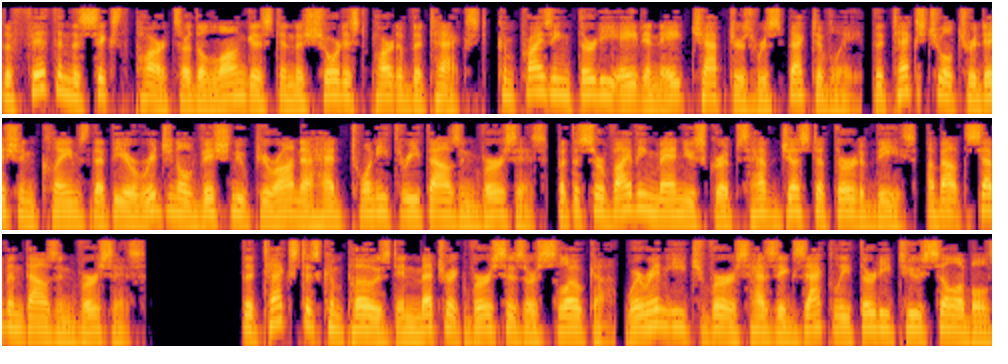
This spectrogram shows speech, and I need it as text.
The fifth and the sixth parts are the longest and the shortest part of the text, comprising 38 and 8 chapters respectively. The textual tradition claims that the original Vishnu Purana had 23,000 verses, but the surviving manuscripts have just a third of these, about 7,000 verses. The text is composed in metric verses or sloka, wherein each verse has exactly 32 syllables,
